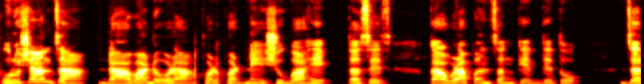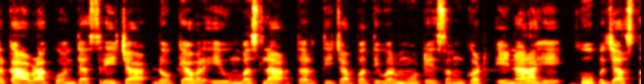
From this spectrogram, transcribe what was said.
पुरुषांचा डावा डोळा फडफडणे शुभ आहे. तसेच कावळा पण संकेत देतो. जर कावळा कोणत्या स्त्रीच्या डोक्यावर येऊन बसला तर तिच्या पतीवर मोठे संकट येणार आहे. खूप जास्त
